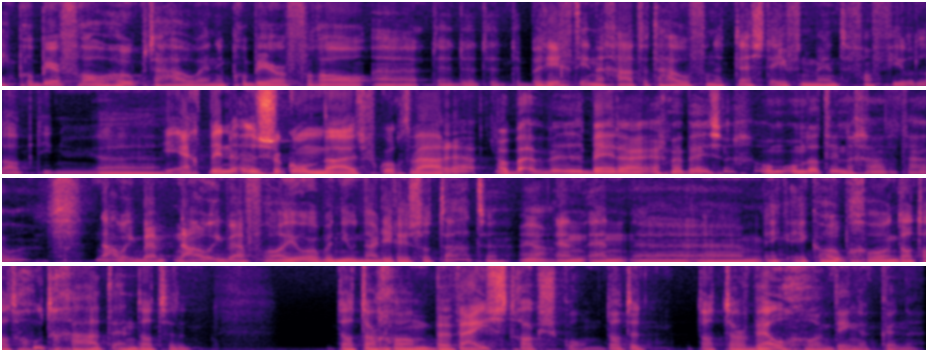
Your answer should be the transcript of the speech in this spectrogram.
Ik probeer vooral hoop te houden. En ik probeer vooral eh, de, de, de, de berichten in de gaten te houden van de testevenementen van Field Lab. Die nu. eh, Die echt binnen een seconde uitverkocht waren. Oh, ben ben je daar echt mee bezig om, om dat in de gaten te houden? nou, ik ben, nou, ik ben vooral heel erg benieuwd naar die resultaten. Ja. En, en eh, ehm, ik, ik hoop gewoon dat dat goed gaat en dat, het, dat er gewoon bewijs straks komt dat, het, dat er wel gewoon dingen kunnen.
